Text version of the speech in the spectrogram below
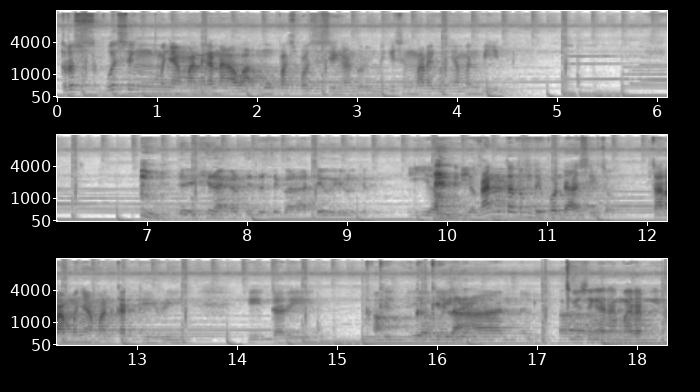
Terus gue sing menyamankan awakmu pas posisi nganggur ini sing mari gue nyaman bin Dia kira ngerti terus tekor adewe lho. Cuk. iya iya. Kan tetap di pondasi cok cara menyamankan diri dari Ah, iya, kegilaan Wis sing aram-aram iki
